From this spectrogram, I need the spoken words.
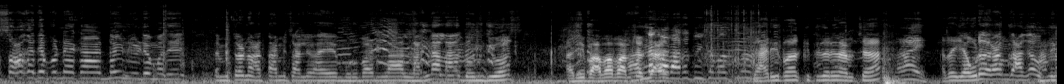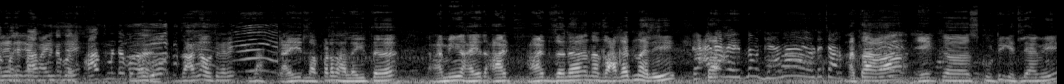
मित्रांनो स्वागत आहे पुन्हा एका नवीन व्हिडिओमध्ये तर मित्रांनो आता आम्ही चाललो आहे मुरबाडला लग्नाला दोन दिवस. आणि बाबा बा आमच्या गा- गाडी बघ किती जण आहेत आमच्या आता एवढं जागा होती का नाही काय माहीत? नाही. बघू, जागा होती का रे काही लपडा झाला इथं. आम्ही आहेत आठ आठ जण ना जागाच नाही काय आहेत ना मग घ्या ना एवढे चार आता एक अ, स्कूटी घेतली आम्ही.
